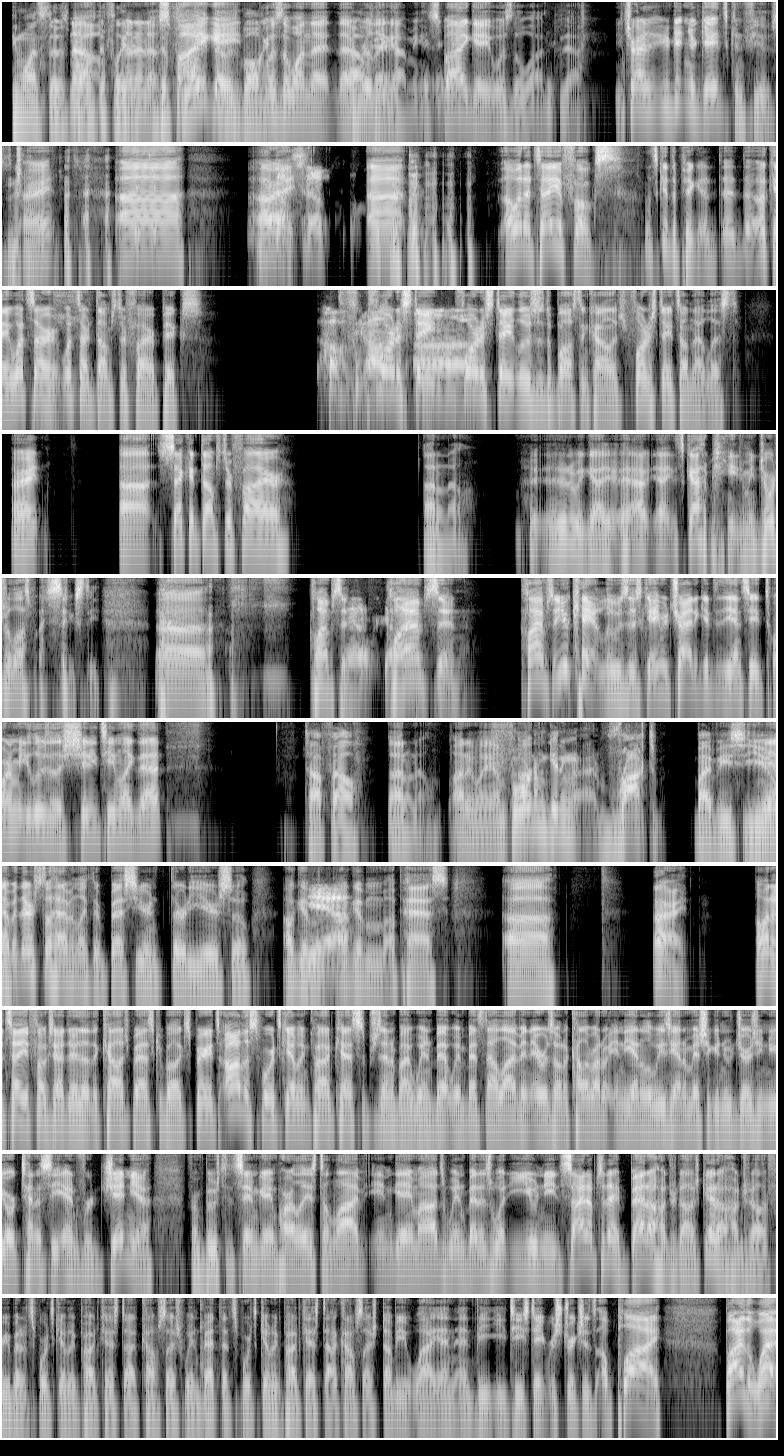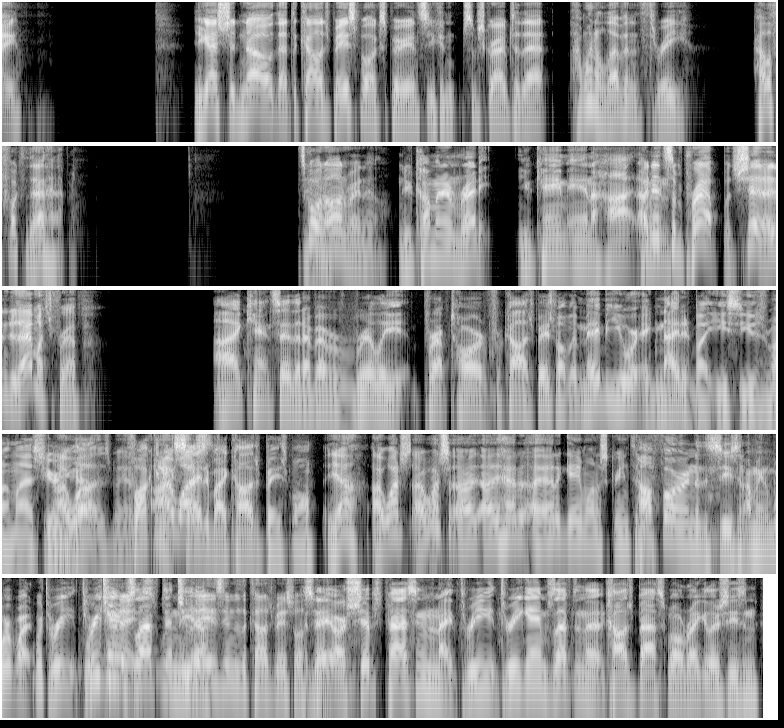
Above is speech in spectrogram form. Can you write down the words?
He wants those No, balls deflated. no, no, no. Deflate those Spygate balls. was the one that that really got me. Spygate was the one. yeah. You try. You're getting your gates confused. All right. Uh, all right. Uh, I want to tell you, folks. Let's get the pick. Uh, uh, okay, what's our what's our dumpster fire picks? Oh, F- Florida State. Uh, Florida State loses to Boston College. Florida State's on that list. All right. Uh, second dumpster fire. I don't know. Who, who do we got here? Uh, uh, It's got to be. I mean, Georgia lost by sixty. Uh, Clemson. Yeah, God. Clemson. Clemson. You can't lose this game. You're trying to get to the NCAA tournament. You lose to a shitty team like that. Tough i don't know. Anyway, I'm Fordham getting uh, rocked by VCU. Yeah, but they're still having like their best year in 30 years, so I'll give 'em- Yeah. I'll give them a pass. Uh, all right. I want to tell you folks out there that the college basketball experience on the Sports Gambling Podcast is presented by WynnBET. WynnBET's now live in Arizona, Colorado, Indiana, Louisiana, Michigan, New Jersey, New York, Tennessee, and Virginia. From boosted same game parlays to live in game odds, WynnBET is what you need. Sign up today. Bet $100. Get a $100 free bet at sportsgamblingpodcast.com slash wynnbet. That's sportsgamblingpodcast.com slash W-Y-N-N-B-E-T. State restrictions apply. By the way, you guys should know that the college baseball experience, you can subscribe to that. I went 11 and 3. How the fuck did that happen? What's You going know? on right now? You're coming in ready. You came in hot. I, I, mean, did some prep, but shit, I didn't do that much prep. I can't say that I've ever really prepped hard for college baseball, but maybe you were ignited by ECU's run last year. I You got was, man. fucking I excited watched- by college baseball. Yeah, I watched. I watched. I, I had. I had a game on a screen today. How far into the season? I mean, we're what We're- 3 We're 3 games days- left we're in two the. uh, days into the college baseball season. they are ships passing the night. Three three games left in the college basketball regular season.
